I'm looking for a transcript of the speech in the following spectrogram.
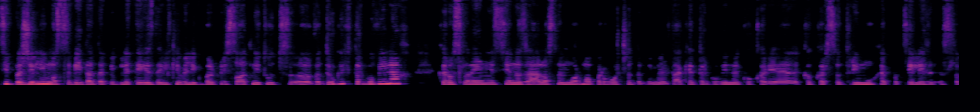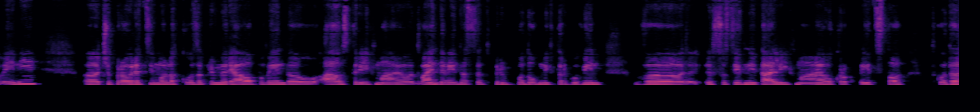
Si pa želimo, seveda, da bi bili te izdelki veliko bolj prisotni tudi uh, v drugih trgovinah, ker v Sloveniji si nažalost ne moramo prvočiti, da bi imeli take trgovine, kot so tri muhe po celi Sloveniji. Uh, čeprav recimo lahko za primerjavo povem, da v Avstriji imajo 92 podobnih trgovin, v sosednji Italiji imajo okrog 500, Tako da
